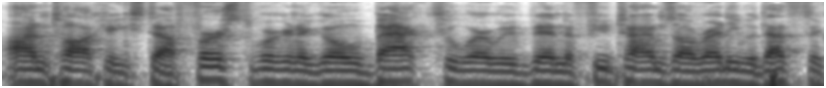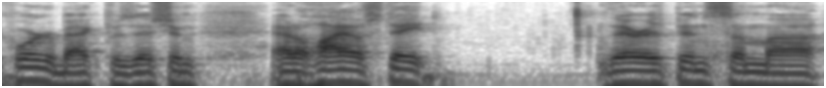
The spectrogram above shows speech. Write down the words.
on Talking Stuff. First, we're going to go back to where we've been a few times already, but that's the quarterback position at Ohio State there has been some uh,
